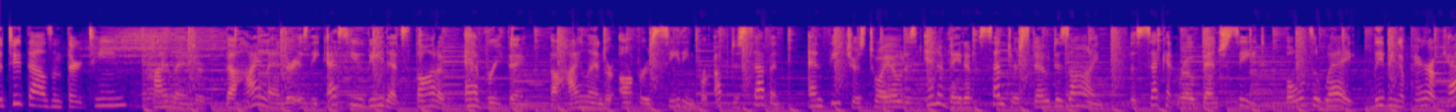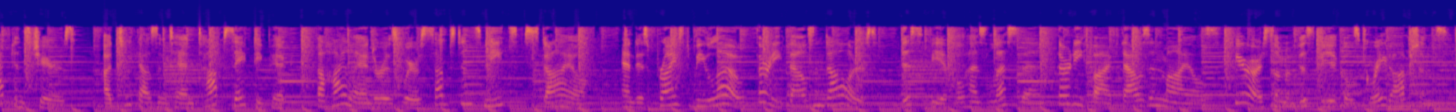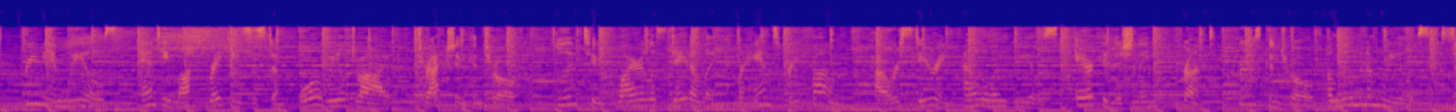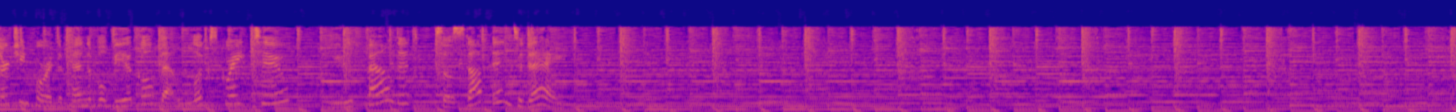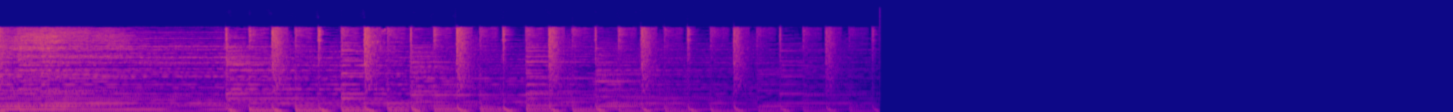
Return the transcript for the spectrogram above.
The 2013 Highlander. The Highlander is the SUV that's thought of everything. The Highlander offers seating for up to seven and features Toyota's innovative center stow design. The second row bench seat folds away, leaving a pair of captain's chairs. A 2010 top safety pick, the Highlander is where substance meets style and is priced below $30,000. This vehicle has less than 35,000 miles. Here are some of this vehicle's great options. Anti-lock braking system, four-wheel drive, traction control, Bluetooth wireless data link for hands-free phone, power steering, alloy wheels, air conditioning, front, cruise control, aluminum wheels. Searching for a dependable vehicle that looks great too? You found it, so stop in today.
